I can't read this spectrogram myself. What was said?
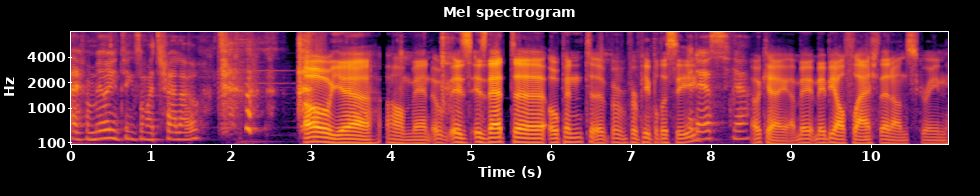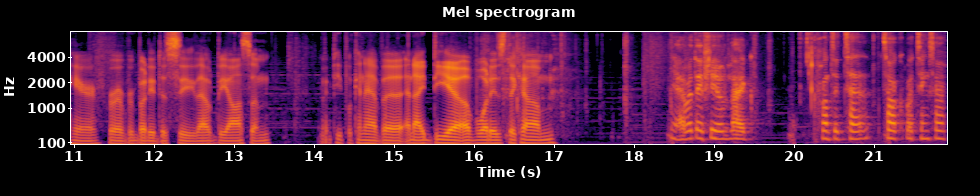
I have a million things on my Trello. oh yeah. Oh man. Oh, is is that uh, open to, for, for people to see? It is. Yeah. Okay. Uh, may, maybe I'll flash that on screen here for everybody to see. That would be awesome. People can have a, an idea of what is to come. Yeah, but if you like want to talk about things i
